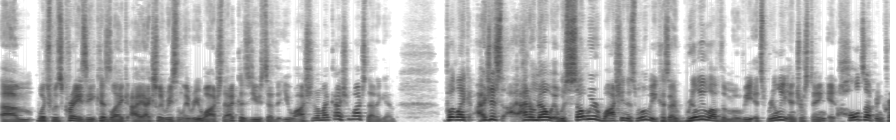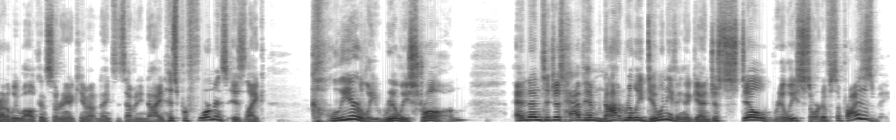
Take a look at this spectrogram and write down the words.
um, which was crazy because, like, I actually recently rewatched that because you said that you watched it. I'm like, I should watch that again but like i just i don't know. It was so weird watching this movie because i really love the movie. It's really interesting. It holds up incredibly well considering it came out in 1979 his performance is like clearly really strong. And then to just have him not really do anything again just still really sort of surprises me.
